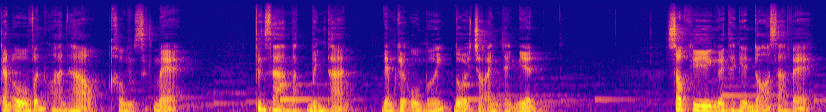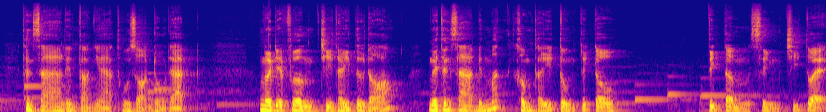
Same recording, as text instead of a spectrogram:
Cán ô vẫn hoàn hảo, không sứt mẻ. Thương gia mặt bình thản, đem cái ô mới đổi cho anh thanh niên. Sau khi người thanh niên đó ra về, thương gia liền vào nhà thu dọn đồ đạc. Người địa phương chỉ thấy từ đó, người thương gia biến mất không thấy tùng tích đâu. Tĩnh tâm sinh trí tuệ.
